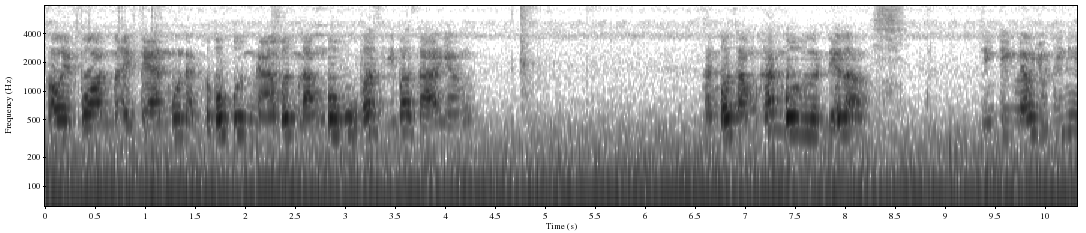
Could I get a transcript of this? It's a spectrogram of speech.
ขาไอ้ปอนไอ้แฟนมูนั่นก็บ่เบิ้งหน้าเบิ้งหลังบ่ฮู้ภาษีภาษาหยัง คันบ่สำคัญบ่อื่นเด้ล่ะจริง ๆ แล้วอยู่ที่นี่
